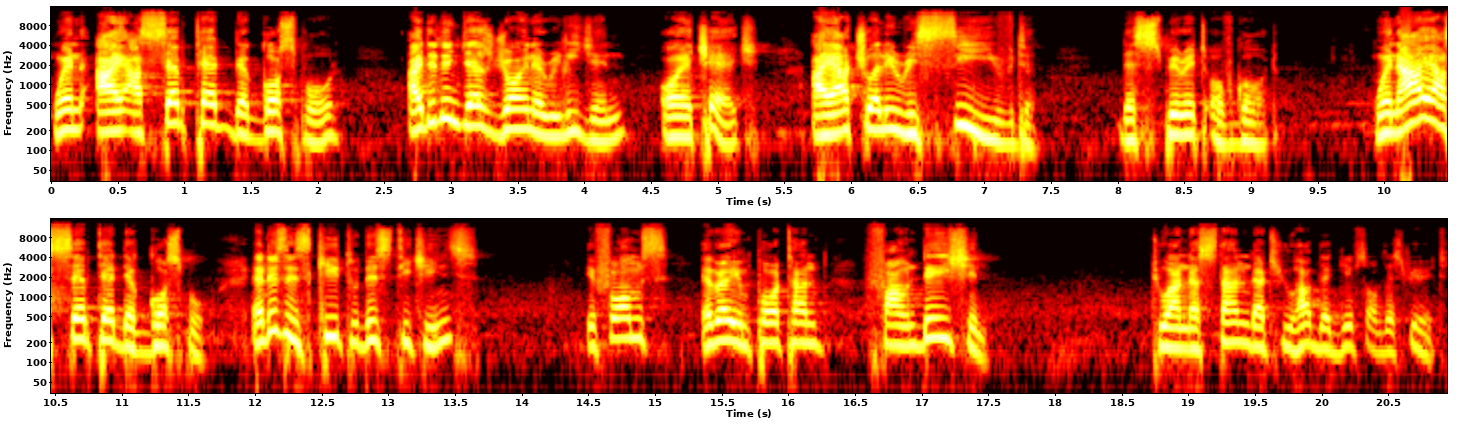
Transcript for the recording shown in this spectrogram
When I accepted the gospel, I didn't just join a religion or a church, I actually received the Spirit of God. When I accepted the gospel, and this is key to these teachings, it forms a very important foundation to understand that you have the gifts of the Spirit.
